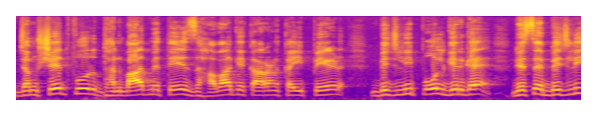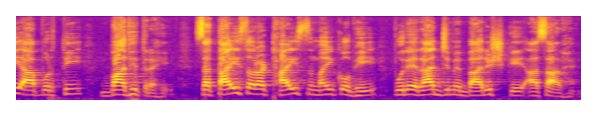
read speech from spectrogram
जमशेदपुर, धनबाद में तेज हवा के कारण कई पेड़ बिजली पोल गिर गए, जिससे बिजली आपूर्ति बाधित रही। 27 और 28 मई को भी पूरे राज्य में बारिश के आसार हैं।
